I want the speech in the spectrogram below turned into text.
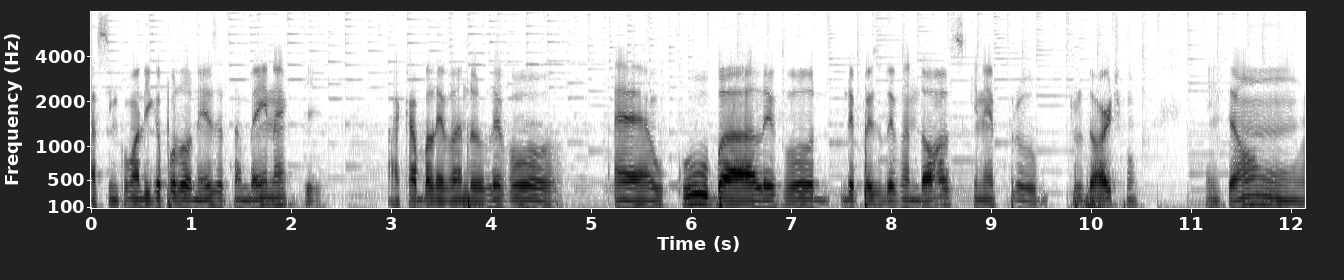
assim como a liga polonesa também, né, que acaba levando levou é, o Cuba, levou depois o Lewandowski, né, pro, pro Dortmund. Então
